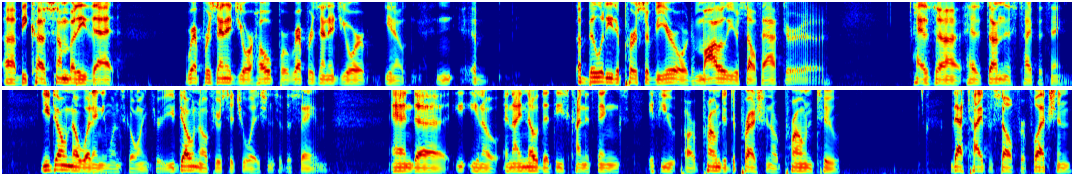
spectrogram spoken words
uh, because somebody that represented your hope or represented your you know n- ab- ability to persevere or to model yourself after uh, has uh, has done this type of thing. You don't know what anyone's going through. You don't know if your situations are the same. And uh, you know, and I know that these kind of things, if you are prone to depression or prone to that type of self reflection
